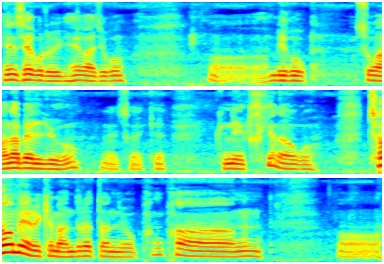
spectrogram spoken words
흰색으로 이렇게 해가지고 어 미국 수 아나벨류에서 이렇게 굉장히 크게 나오고 처음에 이렇게 만들었던 요 팡팡은 어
